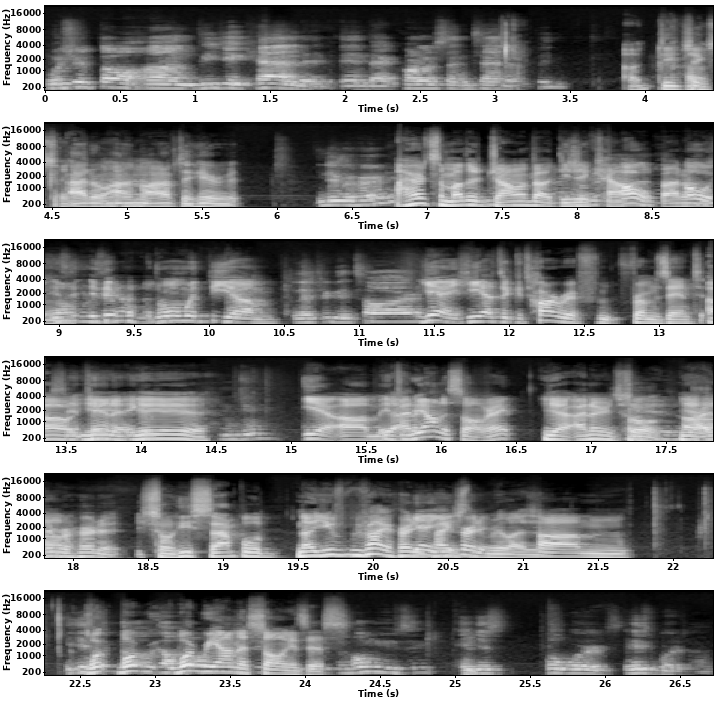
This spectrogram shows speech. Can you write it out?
What's your thought on DJ Khaled and that Carlos Santana thing? Oh, DJ. sick. I don't. I don't know. I have to hear it. You never heard it? I heard some other drama about DJ Oh, Khaled. but I don't oh, know. is, it- is it the one with the um? Electric guitar. Yeah, he has a guitar riff from, from Zant- oh Santana. yeah, It yeah, goes- yeah, yeah, Mhm. yeah. Um, it's Yeah, a I- Rihanna song, right? yeah. I know you're talking. So talking. I never heard it. So he sampled. No, you've you probably heard it. Yeah, you probably you just heard didn't it. realize it. Um, He just What- what- the what whole Rihanna music- song is this? The whole music and just put words, his words on.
